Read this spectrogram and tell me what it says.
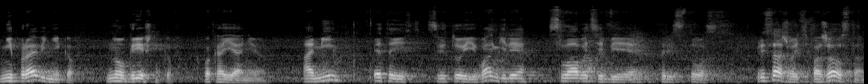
не праведников, но грешников к покаянию». Аминь. Это есть Святое Евангелие. Слава тебе, Христос. Присаживайтесь, пожалуйста.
